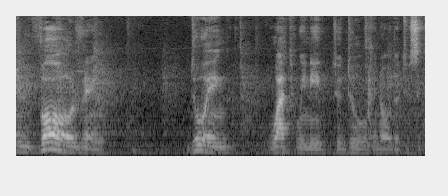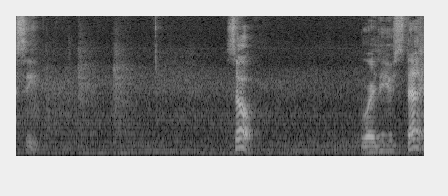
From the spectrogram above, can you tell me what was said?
involving doing what we need to do in order to succeed. So, where do you stand?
